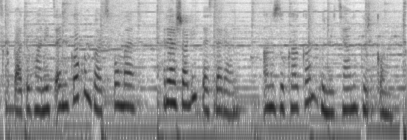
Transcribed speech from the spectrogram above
Իսկ պատուհանից այն կողմ բացվում է հրաշալի տեսարան, անզուգական բնության գրկում։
